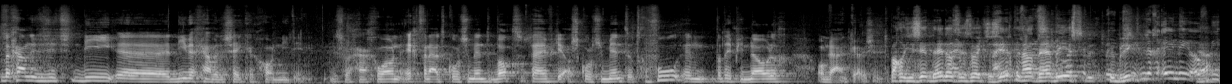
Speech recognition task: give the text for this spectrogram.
we gaan dus die, eh, die weg gaan we dus zeker gewoon niet in. Dus we gaan gewoon echt vanuit de consument. Wat heb je als consument het gevoel en wat heb je nodig om daar een keuze in te Maar goed, je zegt, nee, dat is wat je zegt. Inderdaad, we hebben eerst publiek. nog één ding over Ja? die,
